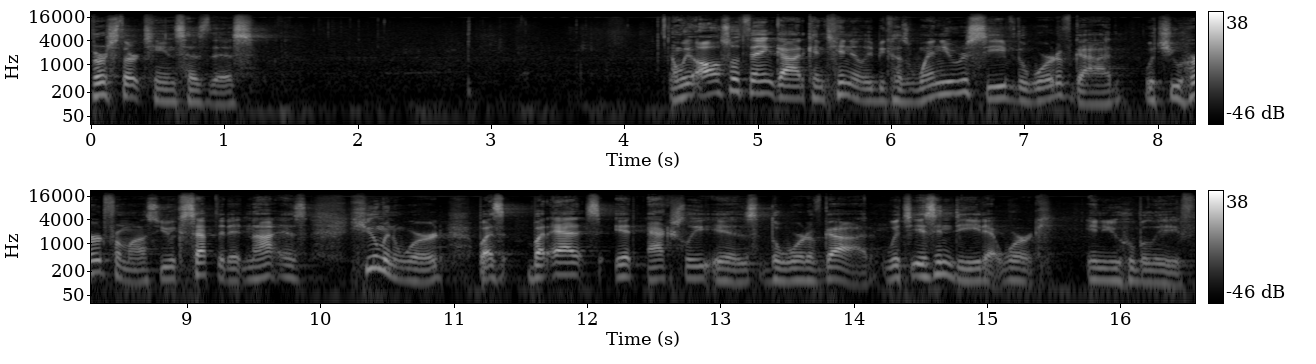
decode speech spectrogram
Verse 13 says this and we also thank God continually because when you received the word of God, which you heard from us, you accepted it not as human word, but as, but as it actually is the word of God, which is indeed at work in you who believe.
